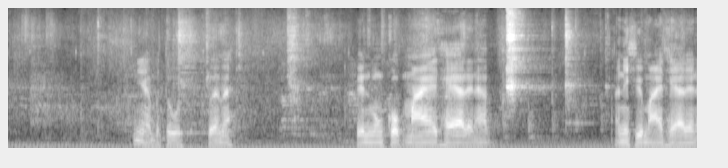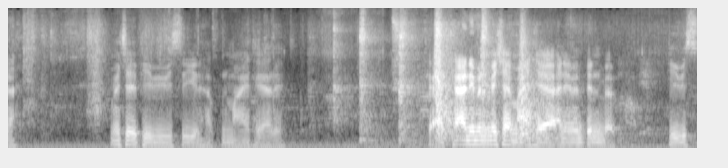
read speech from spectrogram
ำเนี่ยประตูสวยไหมเป็นวงกบไม้แท้เลยนะครับ อันนี้คือไม้แท้เลยนะ ไม่ใช่ PVC นะครับ เป็นไม้แท้เลย แต่แค่อันนี้มันไม่ใช่ไม้แท้ อันนี้มันเป็นแบบ PVC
